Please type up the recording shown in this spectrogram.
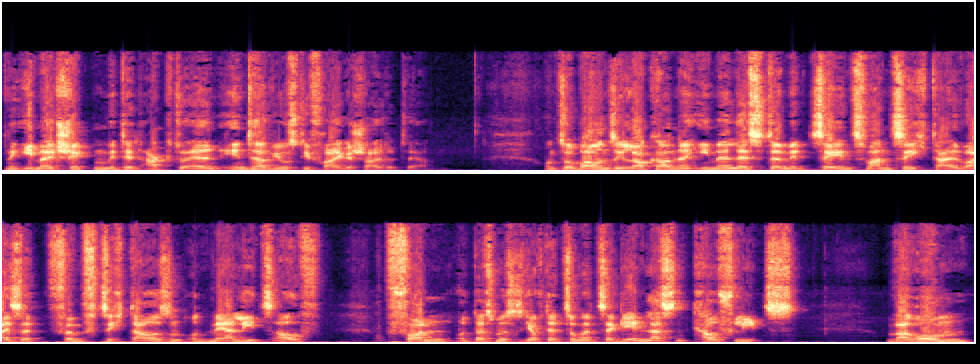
eine E-Mail schicken mit den aktuellen Interviews, die freigeschaltet werden. Und so bauen Sie locker eine E-Mail-Liste mit 10, 20, teilweise 50.000 und mehr Leads auf von, und das müssen Sie sich auf der Zunge zergehen lassen, Kaufleads. Warum?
